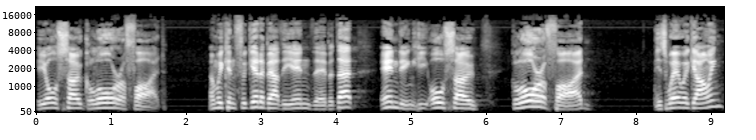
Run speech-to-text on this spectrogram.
he also glorified. And we can forget about the end there, but that ending, he also glorified, is where we're going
